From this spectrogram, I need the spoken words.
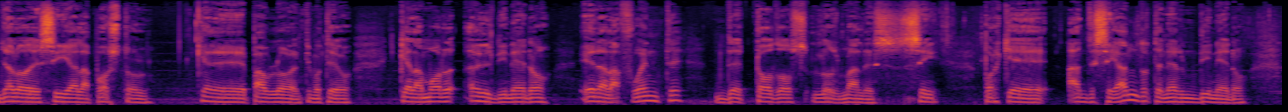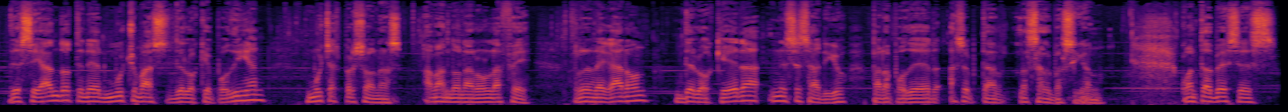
Ya lo decía el apóstol que Pablo en Timoteo, que el amor al dinero era la fuente de todos los males, sí, porque deseando tener dinero, deseando tener mucho más de lo que podían, muchas personas abandonaron la fe, renegaron de lo que era necesario para poder aceptar la salvación. ¿Cuántas veces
